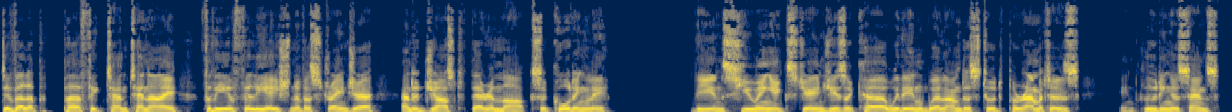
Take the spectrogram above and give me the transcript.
develop perfect antennae for the affiliation of a stranger and adjust their remarks accordingly. The ensuing exchanges occur within well understood parameters, including a sense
